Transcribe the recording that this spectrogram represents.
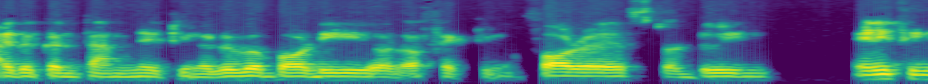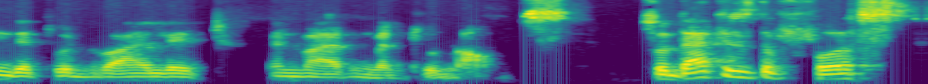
either contaminating a river body or affecting a forest or doing anything that would violate environmental norms. So that is the first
